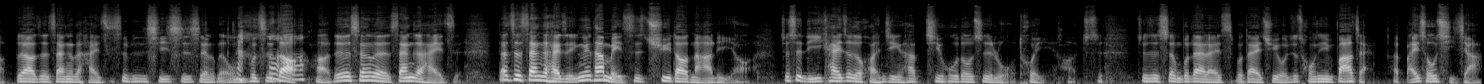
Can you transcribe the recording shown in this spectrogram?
啊，不知道这三个的孩子是不是西施生的，我们不知道。啊，就是生了三个孩子。那这三个孩子，因为他每次去到哪里啊，就是离开这个环境，他几乎都是裸退啊，就是就是生不带来，死不带去，我就重新发展啊，白手起家。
